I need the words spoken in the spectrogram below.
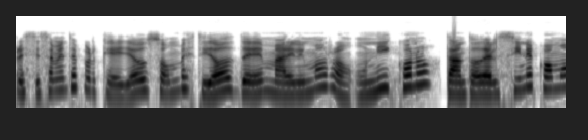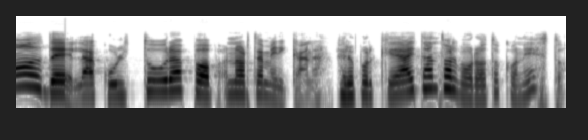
precisamente porque ella usó un vestido de Marilyn Monroe, un ícono tanto del cine como de la cultura pop norteamericana. Pero ¿por qué hay tanto alboroto con esto?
